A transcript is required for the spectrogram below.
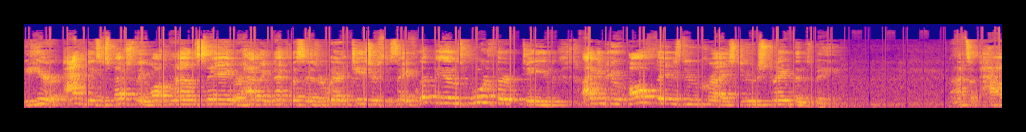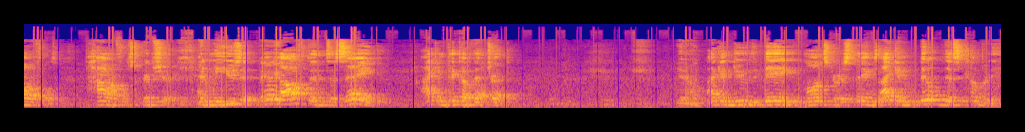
You hear athletes, especially, walk around saying or having necklaces or wearing T-shirts that say Philippians 4:13, "I can do all things through Christ who strengthens me." That's a powerful, powerful scripture, and we use it very often to say, "I can pick up that truck." You know, I can do the big, monstrous things. I can build this company.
